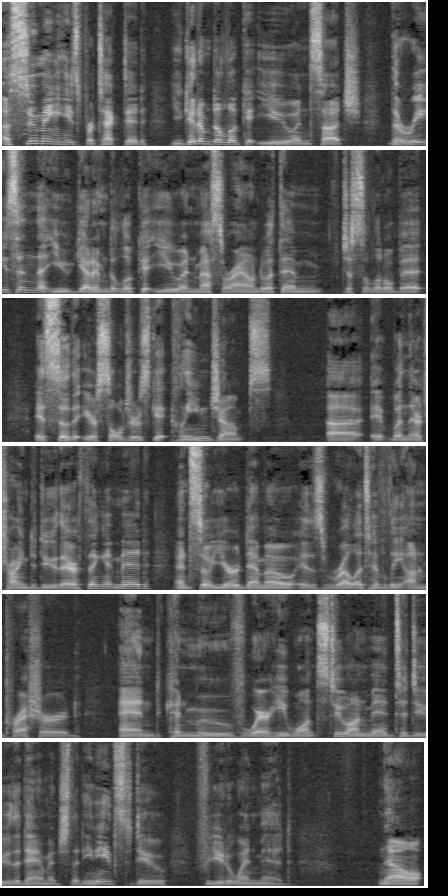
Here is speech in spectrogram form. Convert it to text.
assuming he's protected, you get him to look at you and such. The reason that you get him to look at you and mess around with him just a little bit is so that your soldiers get clean jumps uh, it, when they're trying to do their thing at mid, and so your demo is relatively unpressured and can move where he wants to on mid to do the damage that he needs to do for you to win mid. Now,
